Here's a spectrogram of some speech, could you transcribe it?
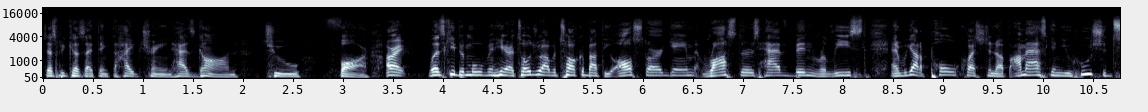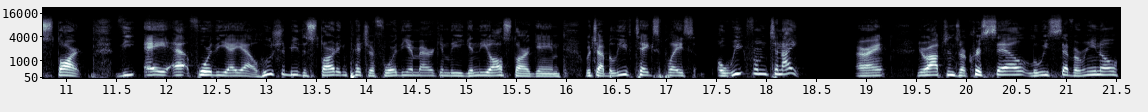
just because I think the hype train has gone too far. All right, let's keep it moving here. I told you I would talk about the All Star game. Rosters have been released, and we got a poll question up. I'm asking you who should start the AL for the AL. Who should be the starting pitcher for the American League in the All Star game, which I believe takes place a week from tonight. All right. Your options are Chris Sale, Luis Severino,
